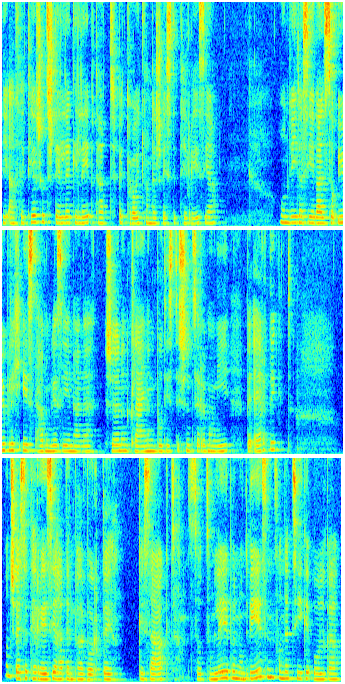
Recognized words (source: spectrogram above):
die auf der Tierschutzstelle gelebt hat, betreut von der Schwester Theresia. Und wie das jeweils so üblich ist, haben wir sie in einer schönen kleinen buddhistischen Zeremonie beerdigt. Und Schwester Theresia hat ein paar Worte gesagt, so zum Leben und Wesen von der Ziege Olga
